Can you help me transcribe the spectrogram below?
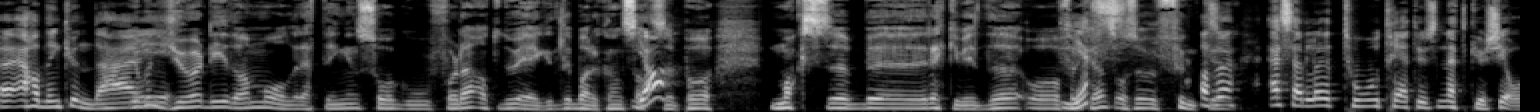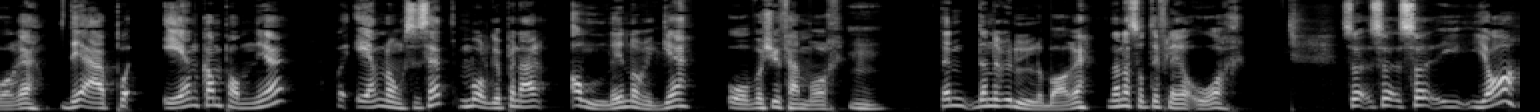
Eh, Jeg hadde en kunde her Jo, men Gjør de da målrettingen så god for deg at du egentlig bare kan satse Ja. på maks eh, rekkevidde og frekvens, Yes. og så funker Altså, jeg selger 2000-3000 nettkurs i året. Det er på én kampanje og én annonsesett. Målgruppen er alle i Norge over 25 år. mm. Den, den ruller bare. Den har stått i flere år. Så, så, så ja,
